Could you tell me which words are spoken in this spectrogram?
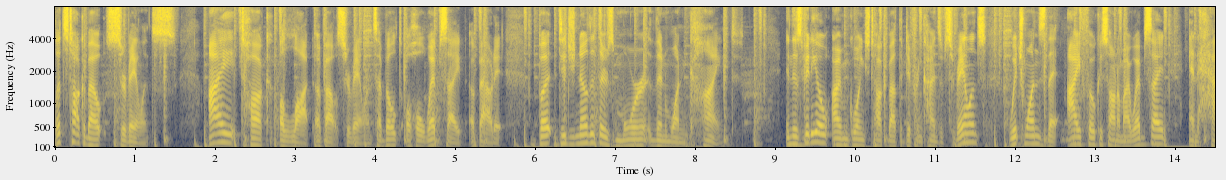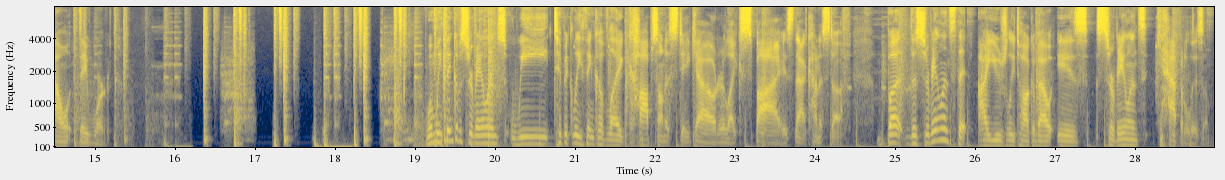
Let's talk about surveillance. I talk a lot about surveillance. I built a whole website about it. But did you know that there's more than one kind? In this video, I'm going to talk about the different kinds of surveillance, which ones that I focus on on my website, and how they work. When we think of surveillance, we typically think of like cops on a stakeout or like spies, that kind of stuff. But the surveillance that I usually talk about is surveillance capitalism.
